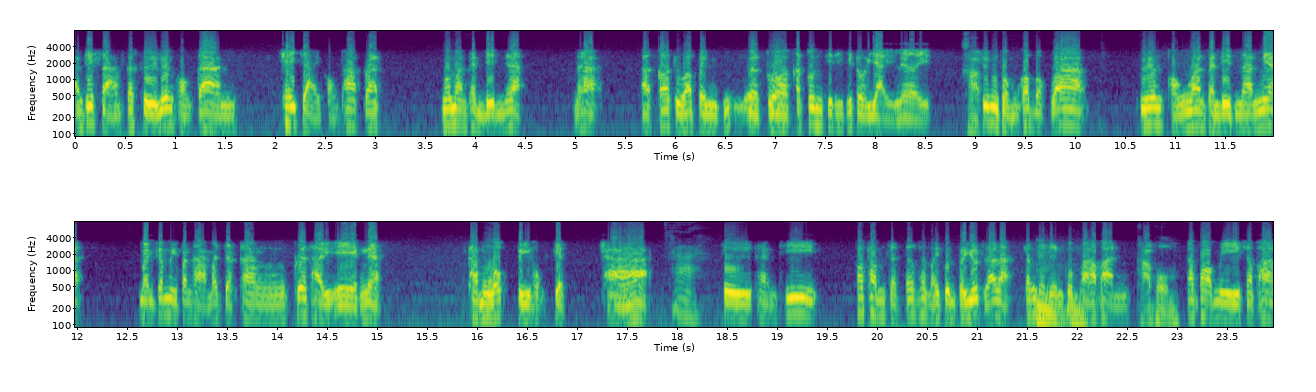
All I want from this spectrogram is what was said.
อันที่สามก็คือเรื่องของการใช้จ่ายของภาครัฐงบประมาณแผ่นดินเนี่ยนะฮะอะก็ถือว่าเป็นเอ่อตัวกระตุ้น GDP ตัวใหญ่เลย ครับ ซึ่งผมก็บอกว่าเรื่องของงบประมาณแผ่นดินนั้นเนี่ย มันก็มีปัญหามาจากทางเพื่อไทยเองเนี่ยทำงบปีหกเจ็ด ช้า ค่ะ คือแทนที่เขาทำจัดตั้งสมัยคุณประยุทธ์แล้วล่ะ ตั้งแต่เดือนอืมกุมภาพันธ์ครับผม แล้วพอมีสภา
